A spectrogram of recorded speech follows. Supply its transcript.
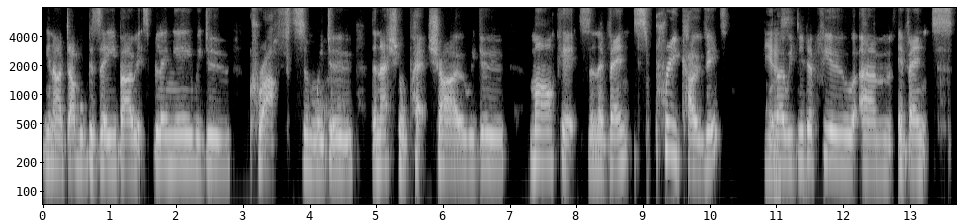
you know a double gazebo. It's blingy. We do crafts and we do the National Pet Show. We do markets and events pre-COVID. Yes. Although we did a few um, events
